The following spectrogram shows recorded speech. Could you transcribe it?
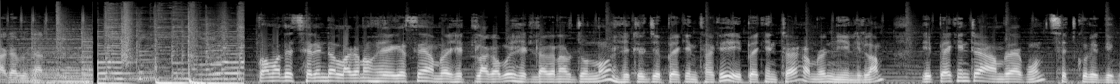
লাগাবেন আর কি। তো আমাদের সিলিন্ডার লাগানো হয়ে গেছে, আমরা হেড লাগাবো। হেড লাগানোর জন্য হেডের যে প্যাকিং থাকে, এই প্যাকিংটা আমরা নিয়ে নিলাম। এই প্যাকিংটা আমরা এখন সেট করে দেব।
